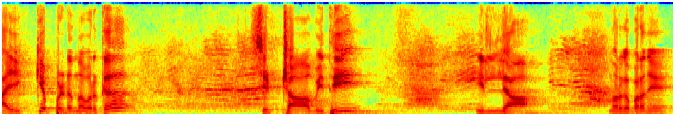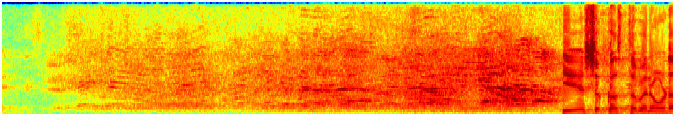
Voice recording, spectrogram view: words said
ഐക്യപ്പെടുന്നവർക്ക് ശിക്ഷാവിധി ഇല്ല. എന്നൊക്കെ പറഞ്ഞേ യേശുക്രിസ്തുവിനോട്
